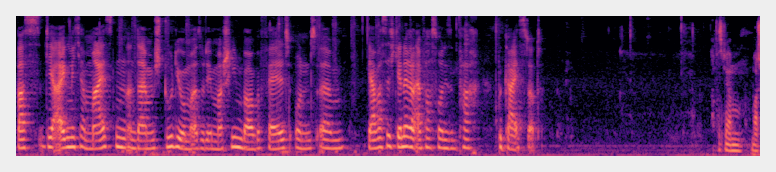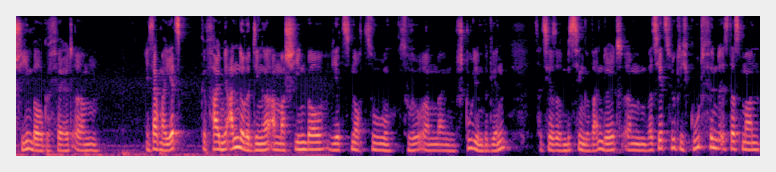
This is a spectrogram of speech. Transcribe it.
was dir eigentlich am meisten an deinem Studium, also dem Maschinenbau, gefällt und ähm, ja, was dich generell einfach so in diesem Fach begeistert? Was mir am Maschinenbau gefällt. Ähm, ich sag mal, jetzt gefallen mir andere Dinge am Maschinenbau, wie jetzt noch zu, zu ähm, meinem Studienbeginn. Das hat sich ja so ein bisschen gewandelt. Ähm, was ich jetzt wirklich gut finde, ist, dass man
